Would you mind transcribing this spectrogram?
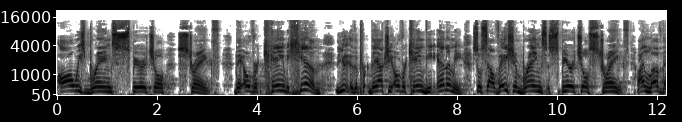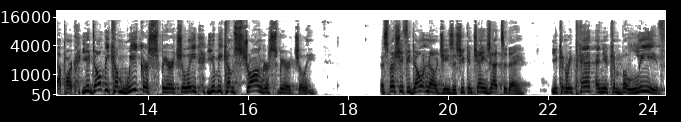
always brings spiritual strength. They overcame him. You, the, they actually overcame the enemy. So salvation brings spiritual strength. I love that part. You don't become weaker spiritually, you become stronger spiritually. Especially if you don't know Jesus, you can change that today. You can repent and you can believe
